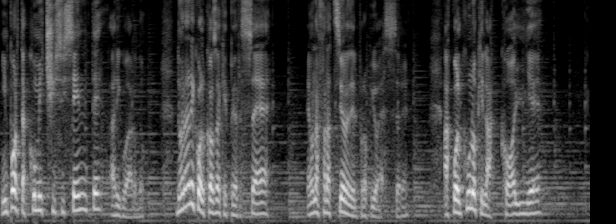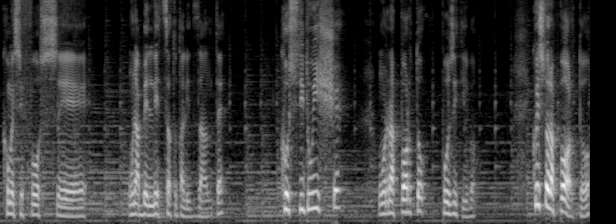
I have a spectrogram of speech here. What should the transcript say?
Importa come ci si sente a riguardo. Donare qualcosa che per sé è una frazione del proprio essere, a qualcuno che l'accoglie come se fosse una bellezza totalizzante, costituisce un rapporto positivo. Questo rapporto,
